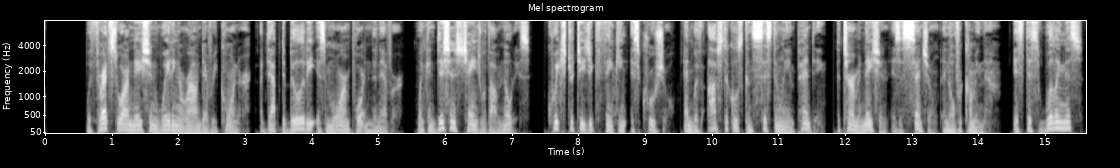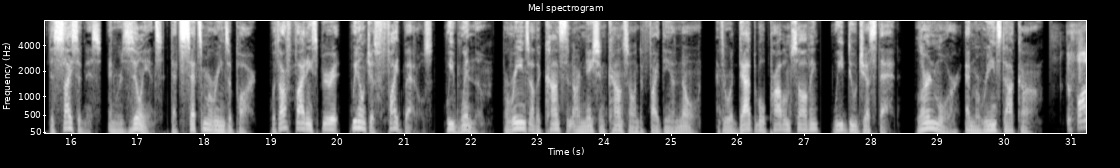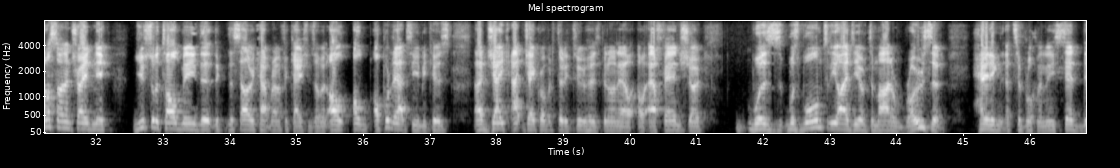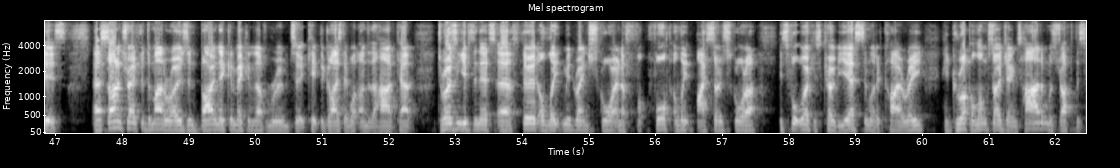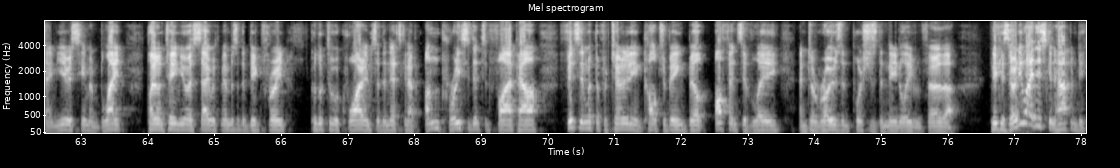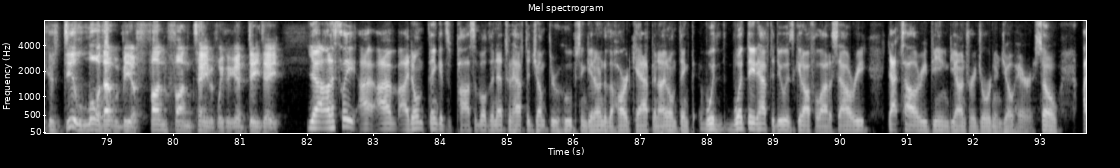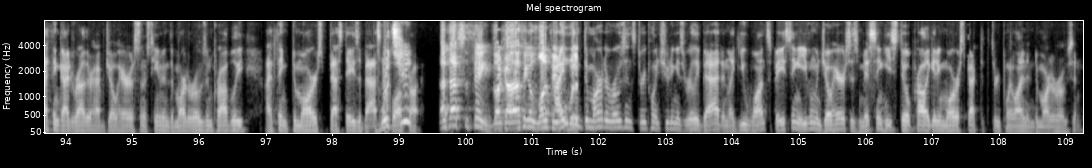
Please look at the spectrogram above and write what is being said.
With threats to our nation waiting around every corner, adaptability is more important than ever. When conditions change without notice, quick strategic thinking is crucial. And with obstacles consistently impending, determination is essential in overcoming them. It's this willingness, decisiveness, and resilience that sets Marines apart. With our fighting spirit, we don't just fight battles, we win them. Marines are the constant our nation counts on to fight the unknown. And through adaptable problem solving, we do just that. Learn more at marines.com. The final sign and trade, Nick, you sort of told me the, the, the, salary cap ramifications of it. I'll I'll I'll put it out to you because uh, Jake at Jake Robert 32 has been on our our, our fan show was was warm to the idea of DeMar DeRozan heading to Brooklyn, and he said this. Uh, sign and trade for DeMar DeRozan, barring they can make enough room to keep the guys they want under the hard cap. DeRozan gives the Nets a third elite mid-range scorer and a f- fourth elite ISO scorer. His footwork is Kobe S, similar to Kyrie. He grew up alongside James Harden, was drafted the same year as him and Blake, played on Team USA with members of the Big Three. Could look to acquire him so the Nets can have unprecedented firepower. Fits in with the fraternity and culture being built, offensive league, and DeRozan pushes the needle even further. Nick, is there any way this can happen? Because, dear Lord, that would be a fun, fun team if we could get DD. Yeah, honestly, I, I, I don't think it's possible. The Nets would have to jump through hoops and get under the hard cap, and I don't think th- with what they'd have to do is get off a lot of salary. That salary being DeAndre Jordan and Joe Harris. So I think I'd rather have Joe Harris on his team than DeMar DeRozan. Probably. I think DeMar's best days of basketball. Would you? That, that's the thing. Like I think a lot of people. I would think DeMar DeRozan's three point shooting is really bad, and like you want spacing. Even when Joe Harris is missing, he's still probably getting more respect at the three point line than DeMar DeRozan.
